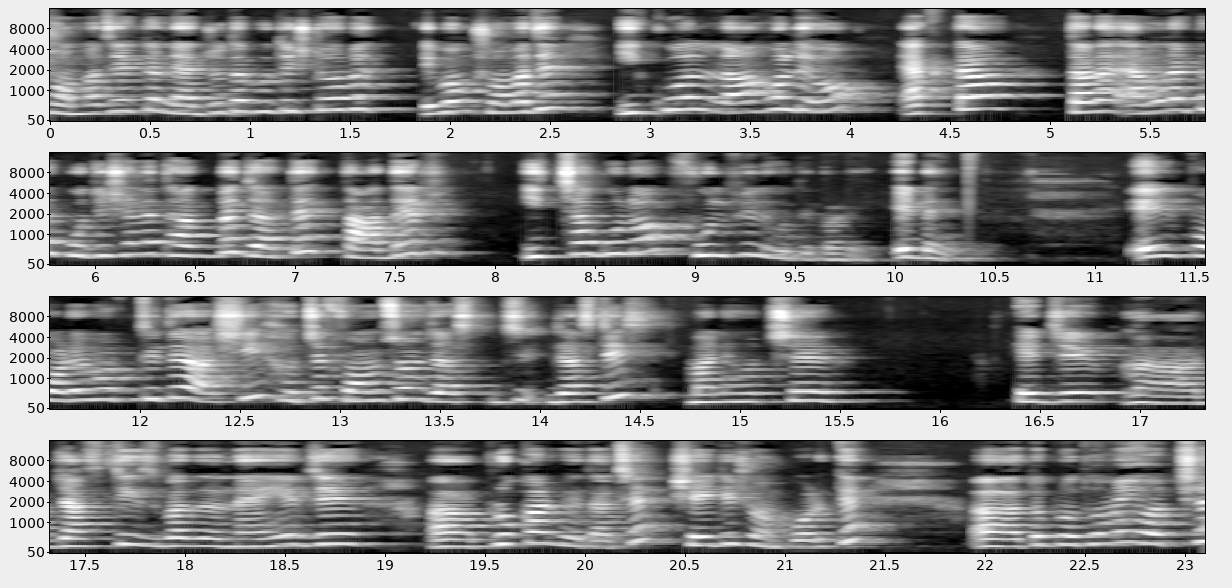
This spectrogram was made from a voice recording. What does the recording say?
সমাজে একটা ন্যায্যতা প্রতিষ্ঠা হবে এবং সমাজে ইকুয়াল না হলেও একটা, তারা এমন একটা পজিশনে থাকবে যাতে তাদের ইচ্ছাগুলো ফুলফিল হতে পারে, এটাই। এই পরবর্তীতে আসি হচ্ছে ফর্মস অফ জাস্টিস মানে হচ্ছে এর যে জাস্টিস বা ন্যায়ের যে প্রকারভেদ আছে, সেইটি সম্পর্কে। তো প্রথমেই হচ্ছে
